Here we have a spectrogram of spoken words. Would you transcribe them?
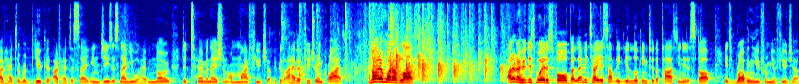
I've had to rebuke it. I've had to say, in Jesus' name, you will have no determination on my future because I have a future in Christ not in what I've lost. I don't know who this word is for, but let me tell you something. You're looking to the past. You need to stop. It's robbing you from your future.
